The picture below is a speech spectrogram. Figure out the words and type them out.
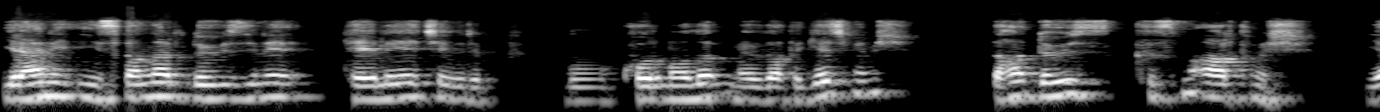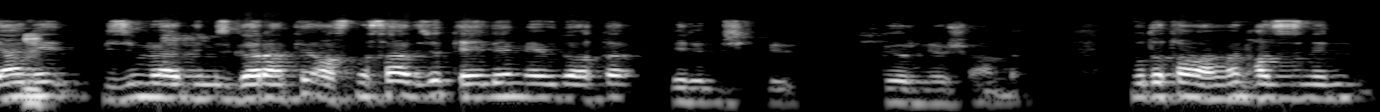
Yani insanlar dövizini TL'ye çevirip bu korumalı mevduata geçmemiş. Daha döviz kısmı artmış. Yani Hı. bizim verdiğimiz garanti aslında sadece TL mevduata verilmiş gibi görünüyor şu anda. Bu da tamamen hazinenin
